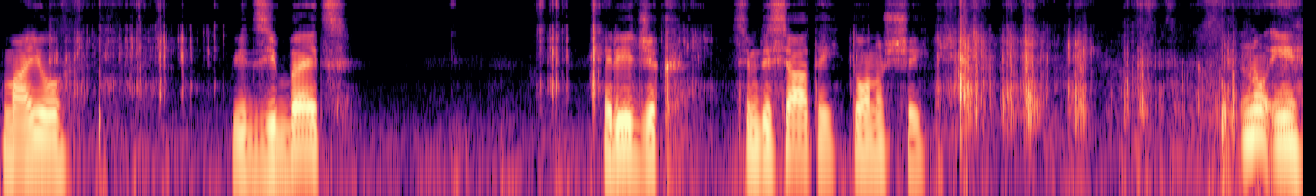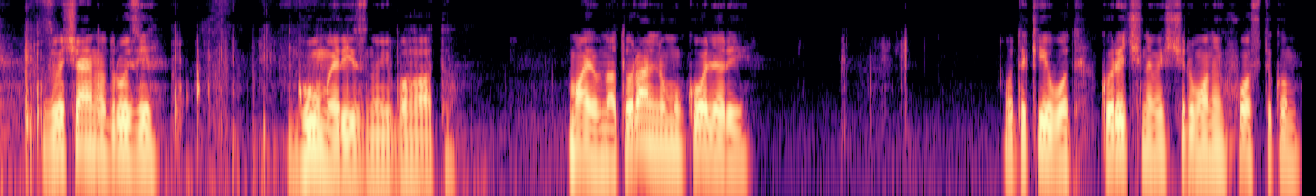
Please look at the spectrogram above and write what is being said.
Маю від Z-Baits Ріджик 70-й тонущий. Ну і, звичайно, друзі, гуми різної багато. Маю в натуральному кольорі. Отакий от коричневий з червоним хвостиком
